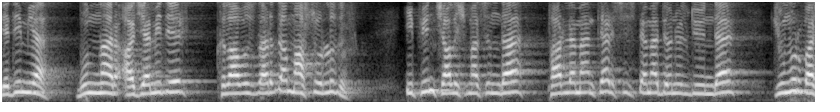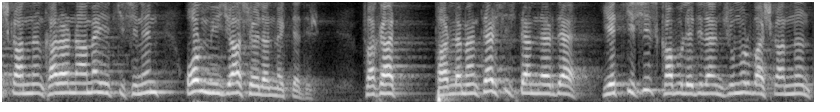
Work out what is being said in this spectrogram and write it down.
Dedim ya bunlar acemidir, kılavuzları da mahsurludur. İP'in çalışmasında parlamenter sisteme dönüldüğünde Cumhurbaşkanının kararname yetkisinin olmayacağı söylenmektedir. Fakat parlamenter sistemlerde yetkisiz kabul edilen Cumhurbaşkanının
